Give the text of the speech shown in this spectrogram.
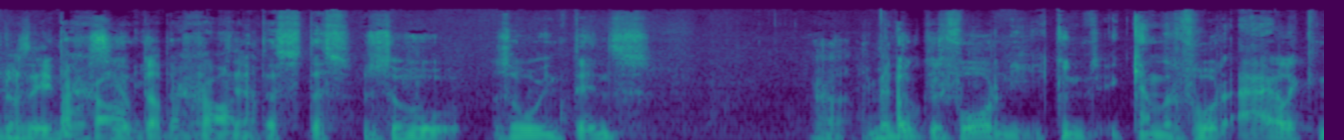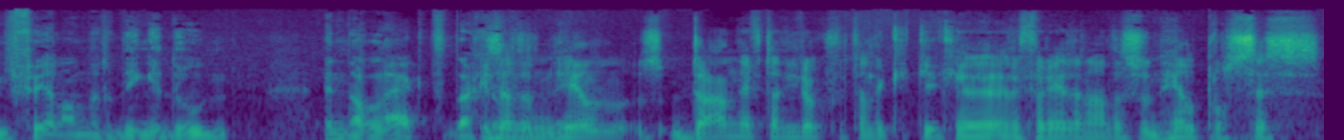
Dat is dat emotie gaat op niet, dat dat moment. gaat ja. niet. Dat is, dat is zo, zo intens. Ja. Je bent Ook ook, ervoor niet. Je, kunt, je kan ervoor eigenlijk niet veel andere dingen doen. En dat lijkt dat je... is dat een heel... Daan heeft dat hier ook verteld. Ik, ik eh, refereer daarna. Dat is een heel proces.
